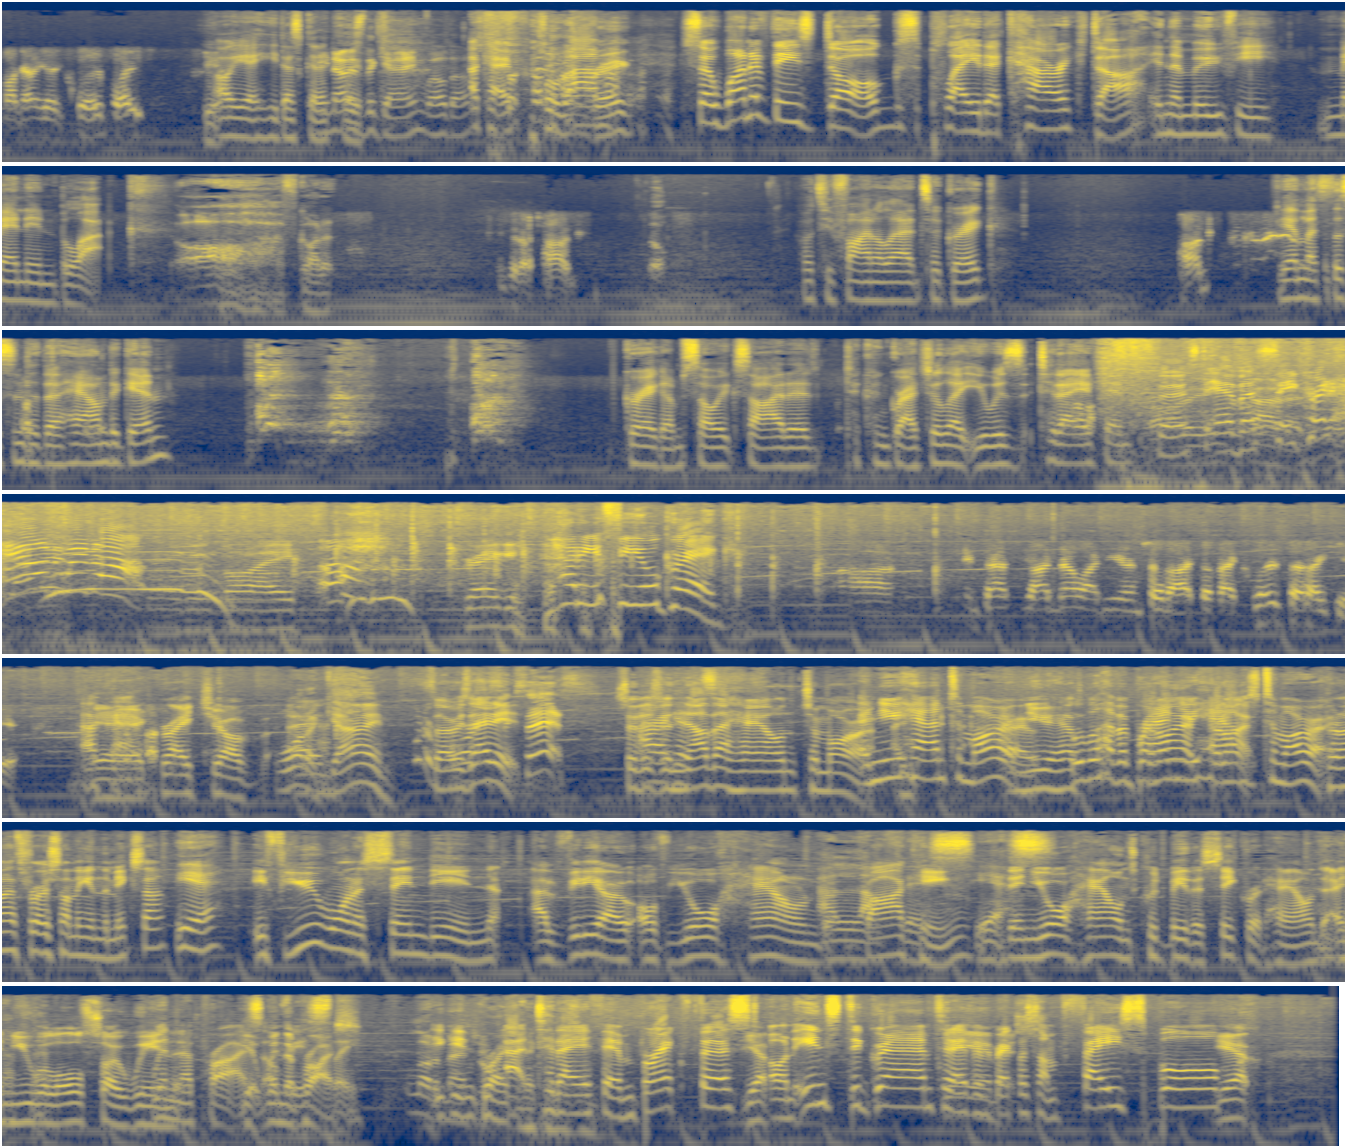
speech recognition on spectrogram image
am I going to get a clue, please? Oh yeah, he does get a clue. He a knows clue. the game. Well done. Okay. Well done, um, Greg. So one of these dogs played a character in the movie Men in Black. Oh, I've got it. Is it a pug? What's your final answer, Greg? Pug? Yeah, and let's listen to the hound again. Greg, I'm so excited to congratulate you as Today oh, FM's first ever secret hound winner. Boy. Oh. Greggy. How do you feel, Greg? Fantastic. I had no idea until I got that clue, so thank you. Okay. Yeah, great job. What a And game. So is that it? Success. So there's reckon another hound tomorrow. A new hound tomorrow. A new hound. We will have a brand I- new can hound I- tomorrow. Can I throw something in the mixer? yeah. If you want to send in a video of your hound barking, yes. then your hound could be the secret hound, and you will also win, Win the prize. Yeah, win the prize. You can magic. Great at Today. FM Breakfast Yep. on Instagram, Today Damn FM it. Breakfast on Facebook. Yep.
